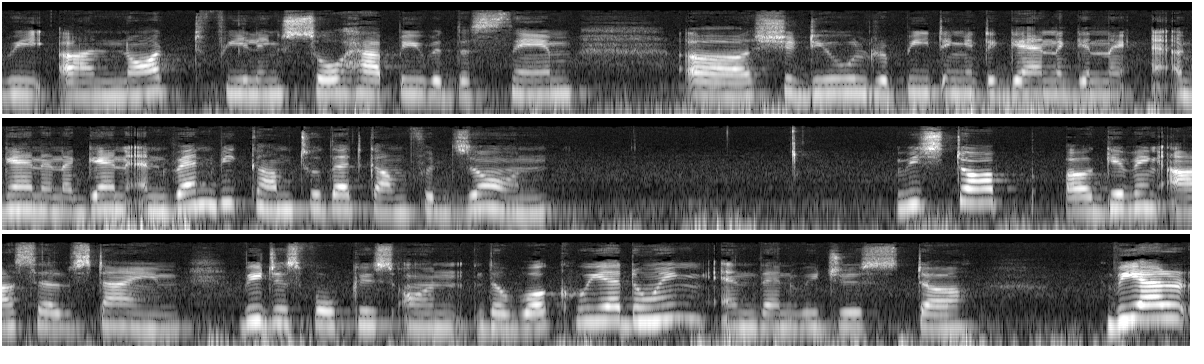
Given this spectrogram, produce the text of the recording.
we are not feeling so happy with the same uh, schedule, repeating it again, again, again, and again. And when we come to that comfort zone, we stop uh, giving ourselves time. We just focus on the work we are doing, and then we just uh, we are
